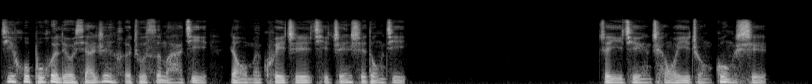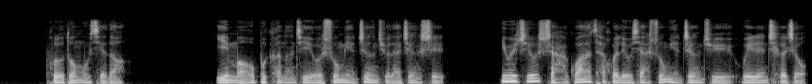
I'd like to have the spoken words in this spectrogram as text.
几乎不会留下任何蛛丝马迹，让我们窥知其真实动机。这已经成为一种共识，普鲁多姆写道：“阴谋不可能借由书面证据来证实，因为只有傻瓜才会留下书面证据为人掣肘。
